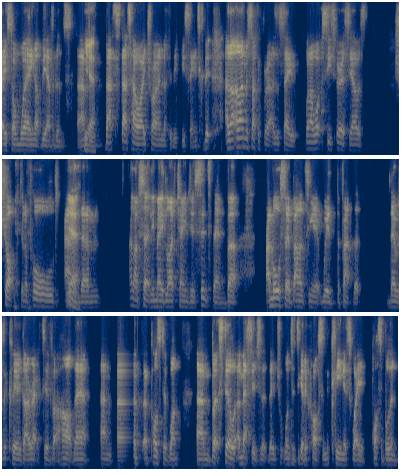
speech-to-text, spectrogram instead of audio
based on weighing up the evidence. Um, yeah, that's that's how I try and look at these things. It, and, I, am a sucker for it. As I say, when I watched Seaspiracy, I was shocked and appalled, and yeah. um, and I've certainly made life changes since then. But I'm also balancing it with the fact that there was a clear directive at heart there, um, a, a positive one um, but still a message that they wanted to get across in the cleanest way possible. And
